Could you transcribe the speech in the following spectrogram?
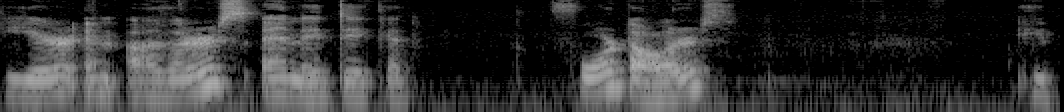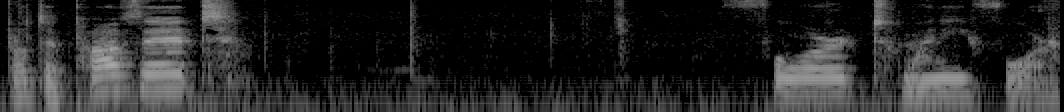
here and others and it did get four dollars. April deposit four twenty four.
